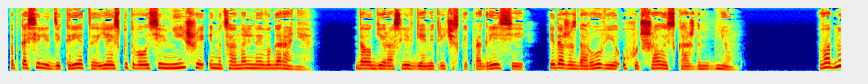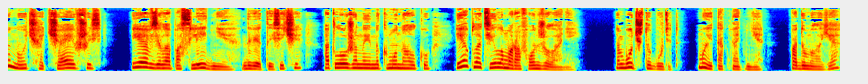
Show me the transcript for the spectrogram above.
подкосили декреты, я испытывала сильнейшее эмоциональное выгорание. Долги росли в геометрической прогрессии, и даже здоровье ухудшалось с каждым днем. В одну ночь, отчаявшись, я взяла последние две тысячи, отложенные на коммуналку, и оплатила марафон желаний. «Будь что будет, мы и так на дне», — подумала я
